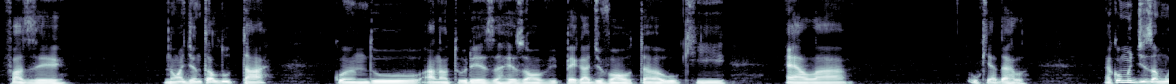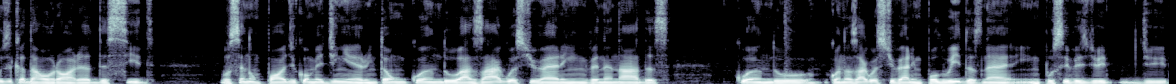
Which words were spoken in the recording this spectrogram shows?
fazer, não adianta lutar quando a natureza resolve pegar de volta o que ela o que é dela. É como diz a música da Aurora, The Seed. Você não pode comer dinheiro. Então, quando as águas estiverem envenenadas, quando, quando as águas estiverem poluídas, né, impossíveis de, de,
